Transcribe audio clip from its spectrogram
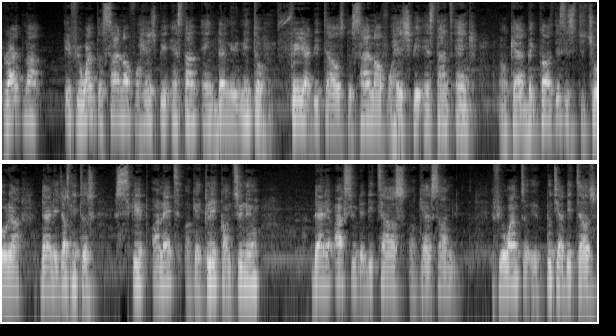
Right now if you want to sign up for HP Instant Ink then you need to fill your details to sign up for HP Instant Ink okay? Because this is tutorial then you just need to skip on it okay? Click continue then it asks you the details okay? So I'm, if you want to you put your details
